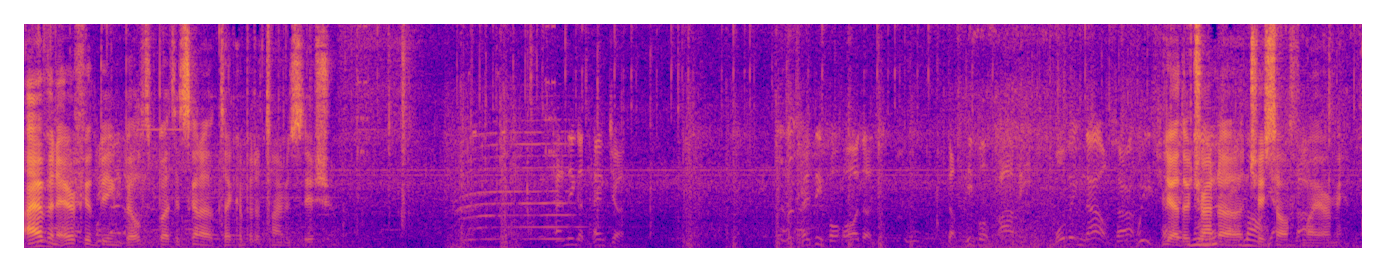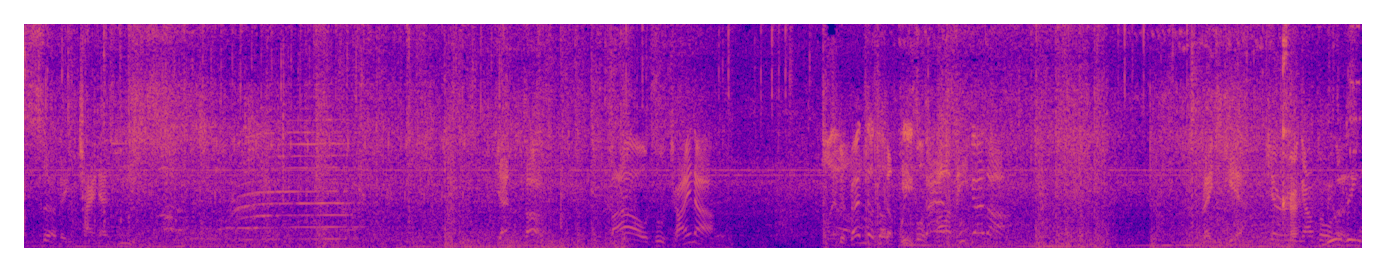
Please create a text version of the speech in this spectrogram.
I have an airfield being built, but it's gonna take a bit of time. Is the issue? Standing attention. Ready for orders. The People's Army. Moving now, sir. Yeah, they're trying to chase off my army. Serving China's needs. Yes, sir. Bow to China. Defenders of the People's Army. Together. Right here. Carrying out orders. Building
